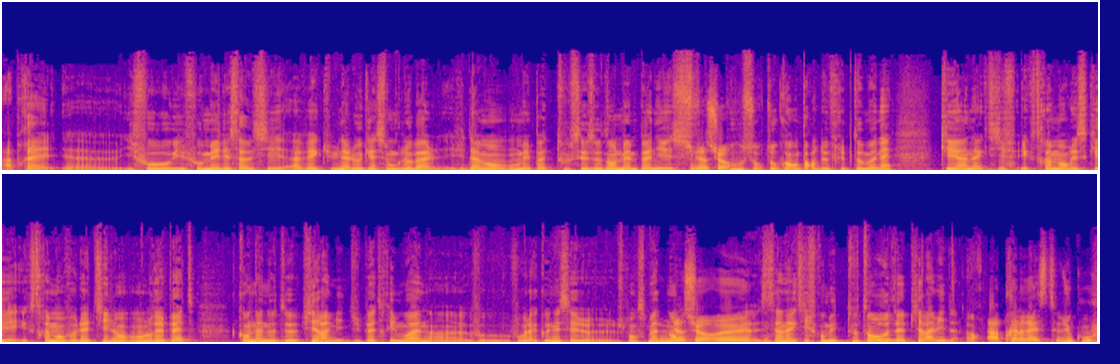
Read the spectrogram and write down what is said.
après, euh, il, faut, il faut mêler ça aussi avec une allocation globale. Évidemment, on ne met pas tous ses œufs dans le même panier, surtout, surtout quand on parle de crypto-monnaie, qui est un actif extrêmement risqué, extrêmement volatile, on, le répète. Quand on a notre pyramide du patrimoine, hein, vous, la connaissez, je, pense maintenant. Bien sûr, oui, euh, c'est un actif qu'on met tout en haut de la pyramide. Alors, après le reste, du coup.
